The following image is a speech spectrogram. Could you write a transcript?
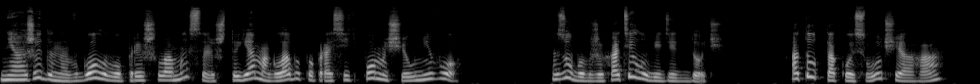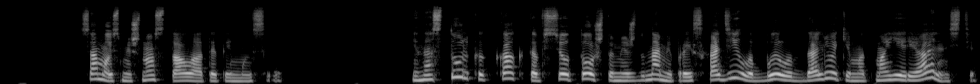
Неожиданно в голову пришла мысль, что я могла бы попросить помощи у него. Зубов же хотел увидеть дочь. А тут такой случай, ага. Самой смешно стало от этой мысли. И настолько как-то все то, что между нами происходило, было далеким от моей реальности,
